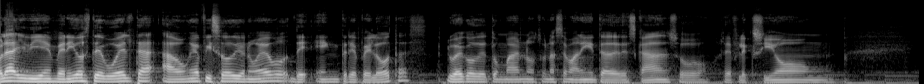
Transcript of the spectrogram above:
Hola y bienvenidos de vuelta a un episodio nuevo de Entre Pelotas. Luego de tomarnos una semanita de descanso, reflexión,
